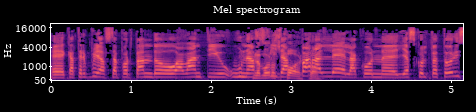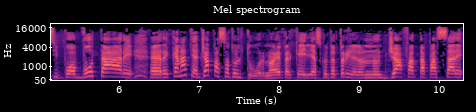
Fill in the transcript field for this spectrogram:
eh, Caterpillar sta portando avanti una Lavoro sfida sporco. parallela con eh, gli ascoltatori. Si può votare. Eh, Recanati ha già passato il turno eh, perché gli ascoltatori l'hanno già fatta passare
